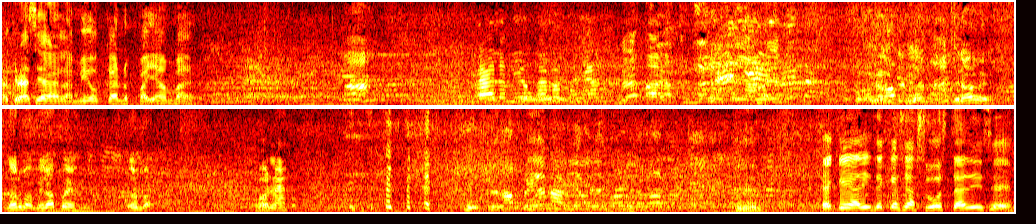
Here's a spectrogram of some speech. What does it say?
Ah, Gracias al amigo Carlos Payamba. ¿Ah? Dale, amigo Carlos. Ve a la primera que ya ves. Mira, ve. Norma, mira, pues. Norma. Hola. Le da pena, viejo, ya no. Es que ella dice que se asusta, dice.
